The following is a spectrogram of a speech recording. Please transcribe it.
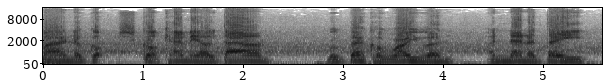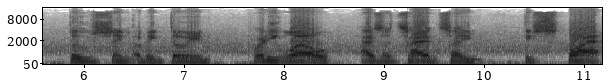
Man, they've got she's got cameo down. Rebecca Raven and Nanna D do seem to be doing pretty well as a tag team, despite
